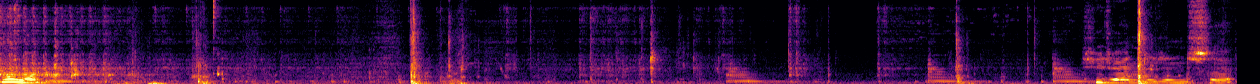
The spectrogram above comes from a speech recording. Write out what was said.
One. Should have ended in a sec.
